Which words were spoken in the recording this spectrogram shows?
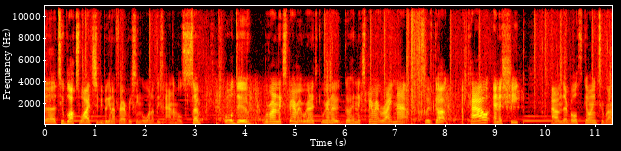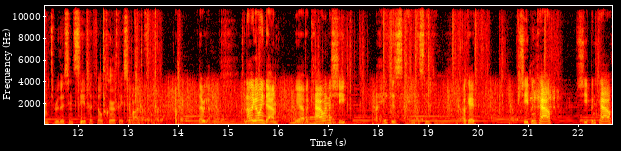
Uh, two blocks wide should be big enough for every single one of these animals. So what we'll do, we'll run an experiment. We're gonna we're gonna go ahead and experiment right now. So we've got a cow and a sheep. Um, they're both going to run through this and see if they filter, if they survive the filter. Okay, there we go. So now they're going down. We have a cow and a sheep. I hate this. I hate the sneaking. Okay, sheep and cow. Sheep and cow.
